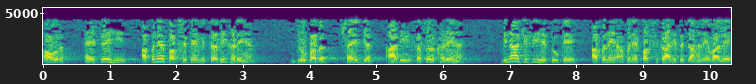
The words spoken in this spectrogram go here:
और ऐसे ही अपने पक्ष के मित्र भी खड़े हैं। द्रुपद, शैद्य आदि ससुर खड़े हैं। बिना किसी हेतु के अपने अपने पक्ष का हित चाहने वाले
